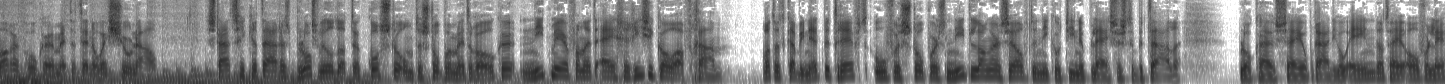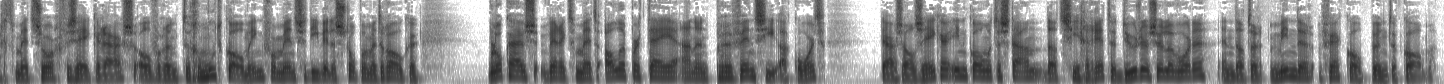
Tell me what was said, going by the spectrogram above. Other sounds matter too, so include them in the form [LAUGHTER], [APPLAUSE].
Mark Hokker met het NOS-journaal. Staatssecretaris Blok wil dat de kosten om te stoppen met roken... niet meer van het eigen risico afgaan. Wat het kabinet betreft hoeven stoppers niet langer zelf de nicotinepleisters te betalen. Blokhuis zei op Radio 1 dat hij overlegt met zorgverzekeraars... over een tegemoetkoming voor mensen die willen stoppen met roken. Blokhuis werkt met alle partijen aan een preventieakkoord... Daar zal zeker in komen te staan dat sigaretten duurder zullen worden en dat er minder verkooppunten komen.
